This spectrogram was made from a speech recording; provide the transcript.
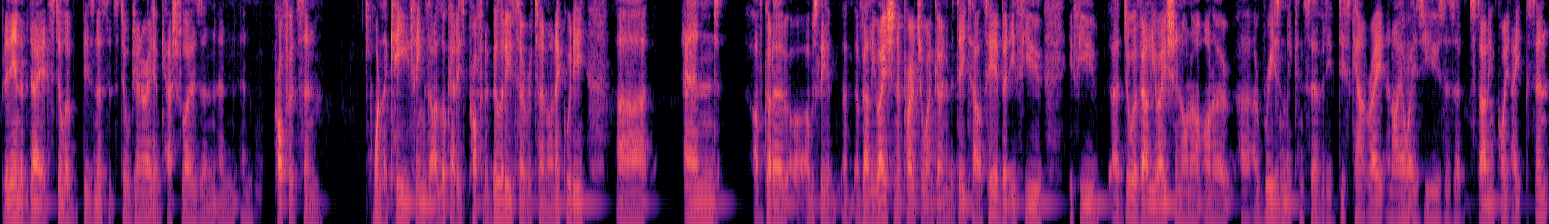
But at the end of the day, it's still a business. It's still generating yep. cash flows and, and, and profits. And one of the key things that I look at is profitability, so return on equity. Uh, and I've got a obviously a, a, valuation approach. I won't go into the details here, but if you if you uh, do a valuation on a on a, a, reasonably conservative discount rate, and I mm-hmm. always use as a starting point eight percent.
